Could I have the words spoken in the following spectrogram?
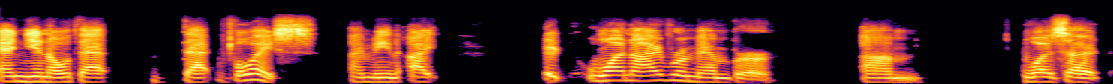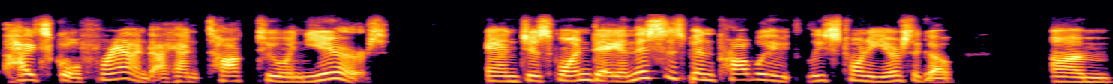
and you know, that that voice. I mean, I it, one I remember um was a high school friend I hadn't talked to in years. And just one day, and this has been probably at least 20 years ago, um,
